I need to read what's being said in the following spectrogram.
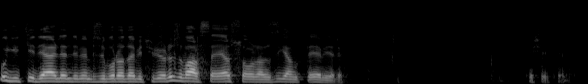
bugünkü değerlendirmemizi burada bitiriyoruz. Varsa eğer sorularınızı yanıtlayabilirim. Teşekkür ederim.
